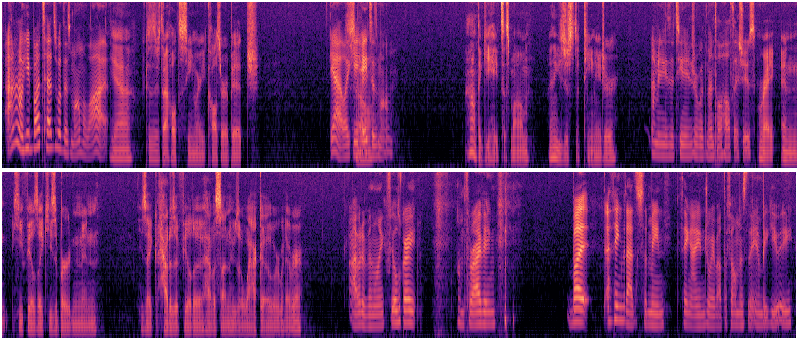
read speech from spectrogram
I don't know. He butts heads with his mom a lot. Yeah, because there's that whole scene where he calls her a bitch. Yeah, like he hates his mom. I don't think he hates his mom. I think he's just a teenager. I mean, he's a teenager with mental health issues. Right. And he feels like he's a burden and he's like, How does it feel to have a son who's a wacko or whatever? I would have been like, feels great. I'm thriving. but I think that's the main thing I enjoy about the film is the ambiguity.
